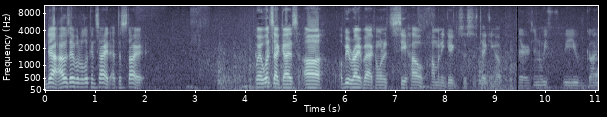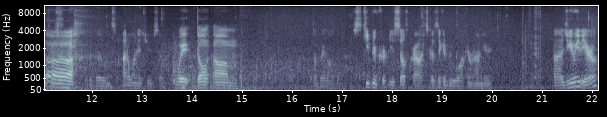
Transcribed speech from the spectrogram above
Yeah, I was able to look inside at the start. Wait, one sec, guys. Uh, I'll be right back. I want to see how how many gigs this is taking up. There's and we we got into Uh. the bow and so I don't want to hit you, so Wait, don't um. don't break all of it. Just keep your yourself crouched because they could be walking around here. Uh, did you give me the arrows?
